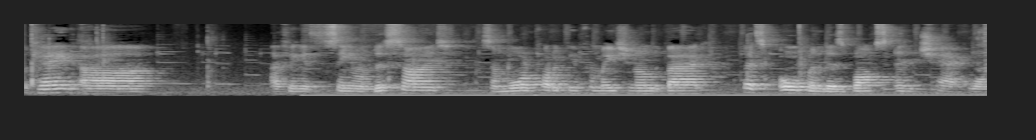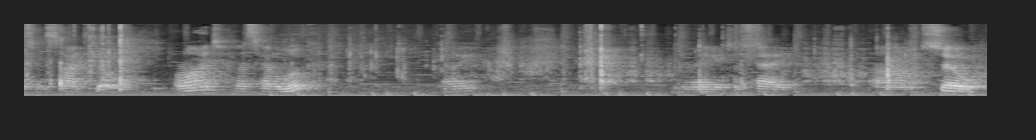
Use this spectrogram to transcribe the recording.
Okay, uh, I think it's the same on this side. Some more product information on the back. Let's open this box and check what's inside though. Alright, let's have a look. Okay. Great, okay. Um, so,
